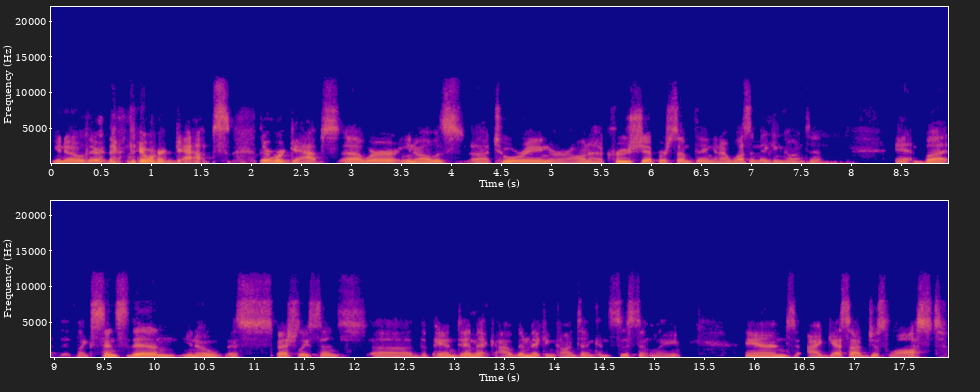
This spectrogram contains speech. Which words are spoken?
You know, there, there, there were gaps. There were gaps uh, where, you know, I was uh, touring or on a cruise ship or something and I wasn't making mm-hmm. content. And, but like since then, you know, especially since uh, the pandemic, I've been making content consistently. And I guess I've just lost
